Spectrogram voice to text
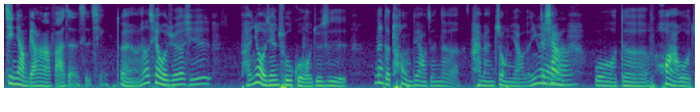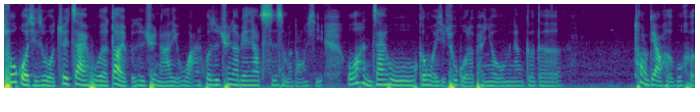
尽量不要让它发生的事情。对啊，而且我觉得其实朋友间出国就是那个痛调真的还蛮重要的，因为像啊我的话，我出国其实我最在乎的倒也不是去哪里玩，或是去那边要吃什么东西，我很在乎跟我一起出国的朋友，我们两个的痛掉合不合。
